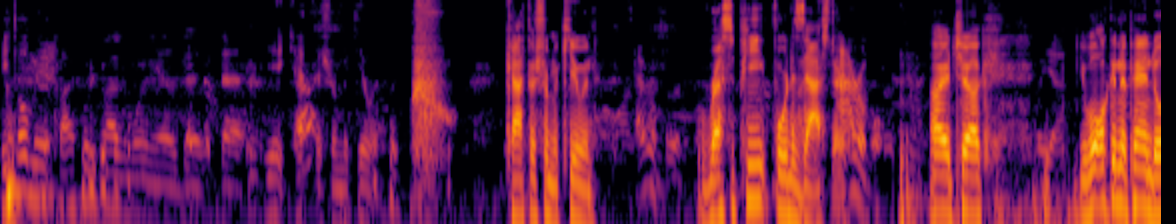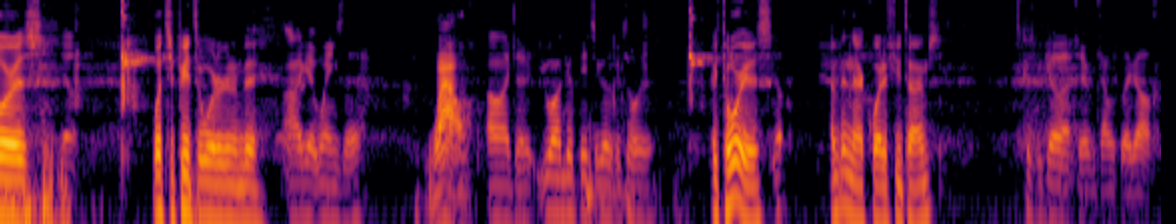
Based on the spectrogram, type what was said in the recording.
He told me at 5:45 in the morning the other day that he ate catfish from McEwen. Catfish from McEwen. Terrible. Recipe for disaster. Terrible. All right, Chuck. yeah. You walk into Pandora's. Yep. What's your pizza order gonna be? I get wings there. Wow. I don't like that. You want good pizza? Go to Victoria's. Victoria's. Yep. I've been there quite a few times. It's because we go after every time we play golf.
